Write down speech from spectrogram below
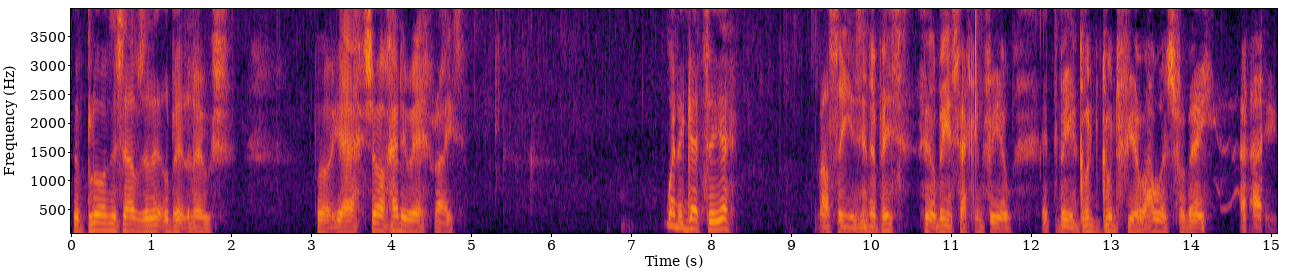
They've blown themselves a little bit loose. But yeah, so anyway, right when it gets here, I'll see you in a bit. It'll be a second for you. It'll be a good, good few hours for me. I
